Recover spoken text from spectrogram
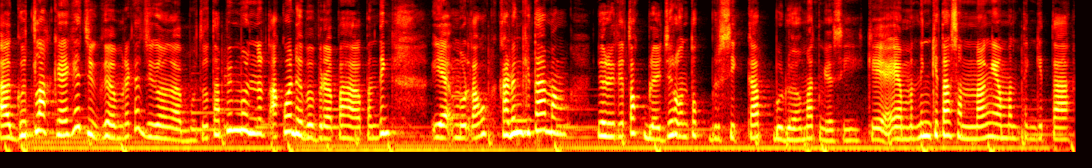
uh, good luck. Kayaknya juga mereka juga nggak butuh. Tapi menurut aku ada beberapa hal penting. Ya menurut aku kadang kita emang dari TikTok belajar untuk bersikap bodo amat gak sih? Kayak yang penting kita senang yang penting kita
